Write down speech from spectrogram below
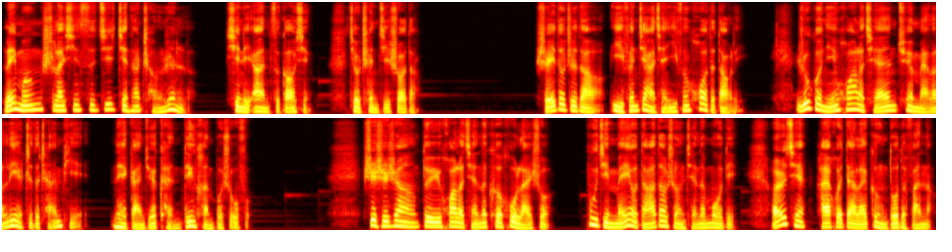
雷蒙·施莱辛斯基见他承认了，心里暗自高兴，就趁机说道：“谁都知道一分价钱一分货的道理。如果您花了钱却买了劣质的产品，那感觉肯定很不舒服。”事实上，对于花了钱的客户来说，不仅没有达到省钱的目的，而且还会带来更多的烦恼。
